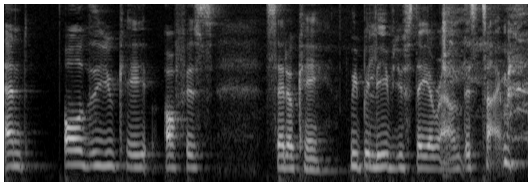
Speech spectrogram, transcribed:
And all the UK office said, okay, we believe you stay around this time.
